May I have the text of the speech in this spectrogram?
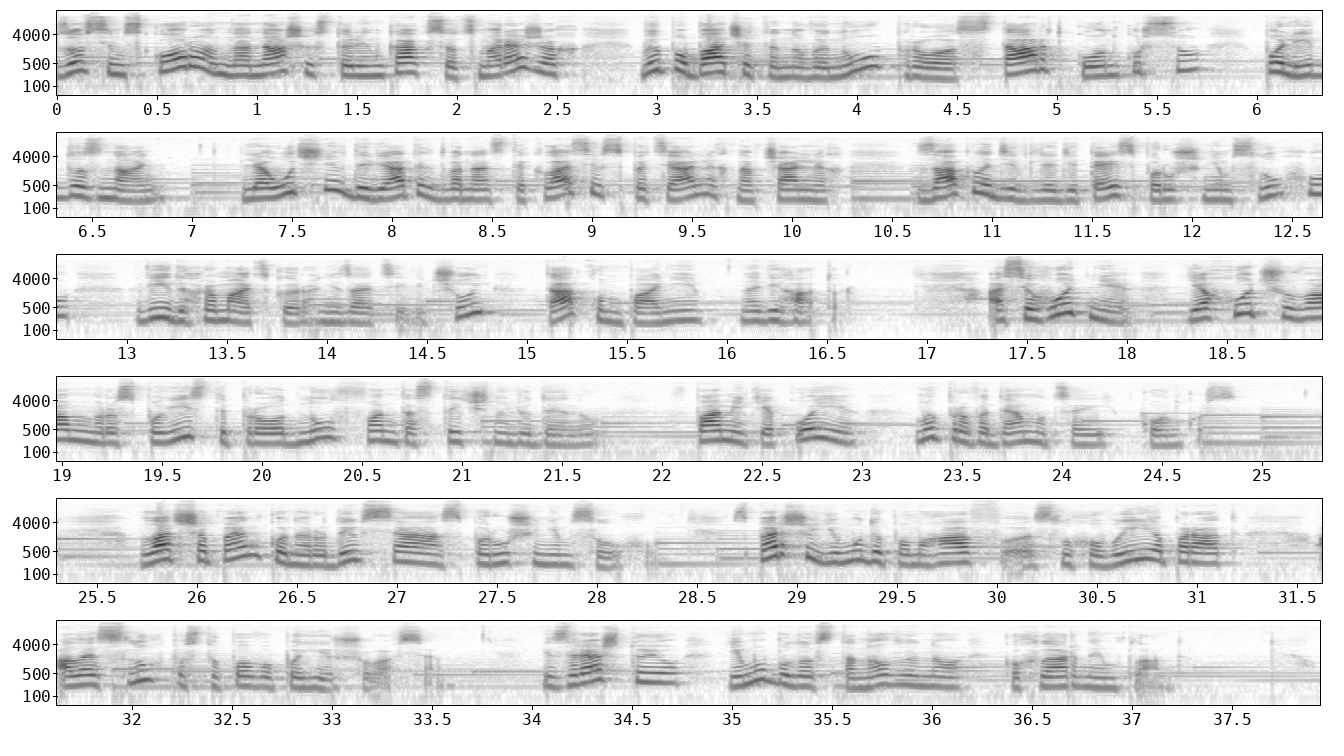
Зовсім скоро на наших сторінках в соцмережах ви побачите новину про старт конкурсу Політ до знань для учнів 9-12 класів спеціальних навчальних закладів для дітей з порушенням слуху від громадської організації Відчуй та компанії Навігатор. А сьогодні я хочу вам розповісти про одну фантастичну людину, в пам'ять якої ми проведемо цей конкурс. Влад Шапенко народився з порушенням слуху. Спершу йому допомагав е, слуховий апарат, але слух поступово погіршувався. І зрештою йому було встановлено кохлеарний імплант.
